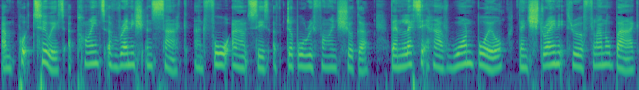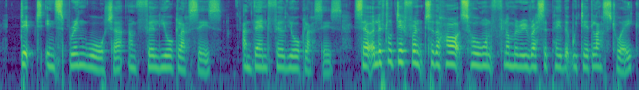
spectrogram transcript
and put to it a pint of Rhenish and sack and four ounces of double refined sugar. Then let it have one boil, then strain it through a flannel bag dipped in spring water and fill your glasses. And then fill your glasses. So, a little different to the hartshorn flummery recipe that we did last week.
